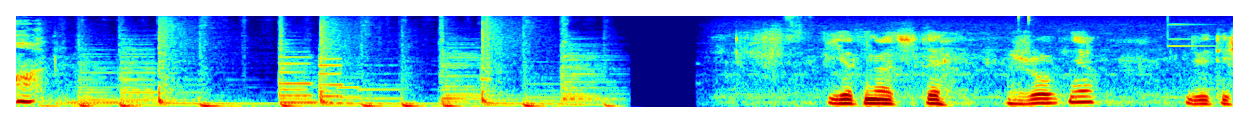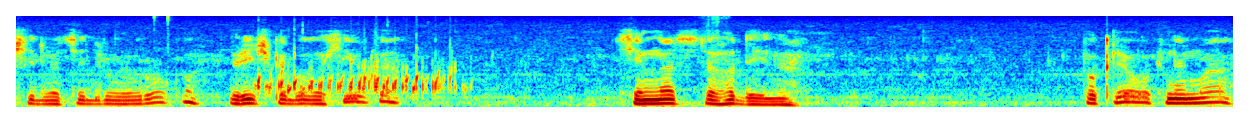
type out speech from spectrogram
О! П'ятнадцяте жовтня 2022 року. Річка Болохівка. 17 година. Покльовок нема.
